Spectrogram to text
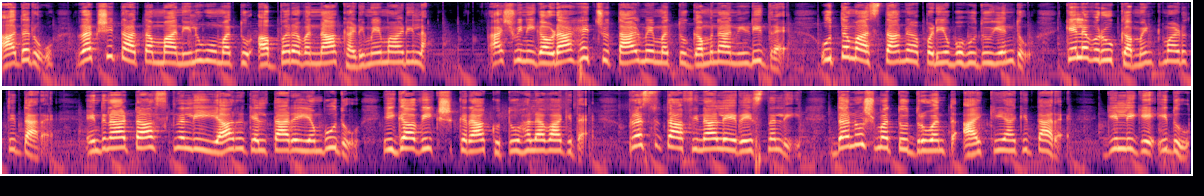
ಆದರೂ ರಕ್ಷಿತಾ ತಮ್ಮ ನಿಲುವು ಮತ್ತು ಅಬ್ಬರವನ್ನ ಕಡಿಮೆ ಮಾಡಿಲ್ಲ. ಅಶ್ವಿನಿ ಗೌಡ ಹೆಚ್ಚು ತಾಳ್ಮೆ ಮತ್ತು ಗಮನ ನೀಡಿದರೆ ಉತ್ತಮ ಸ್ಥಾನ ಪಡೆಯಬಹುದು ಎಂದು ಕೆಲವರು ಕಮೆಂಟ್ ಮಾಡುತ್ತಿದ್ದಾರೆ. ಇಂದಿನ ಟಾಸ್ಕ್ನಲ್ಲಿ ಯಾರು ಗೆಲ್ತಾರೆ ಎಂಬುದು ಈಗ ವೀಕ್ಷಕರ ಕುತೂಹಲವಾಗಿದೆ. ಪ್ರಸ್ತುತ ಫಿನಾಲೆ ರೇಸ್ನಲ್ಲಿ ಧನುಷ್ ಮತ್ತು ಧ್ರುವಂತ್ ಆಯ್ಕೆಯಾಗಿದ್ದಾರೆ. ಗಿಲ್ಲಿಗೆ ಇದು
